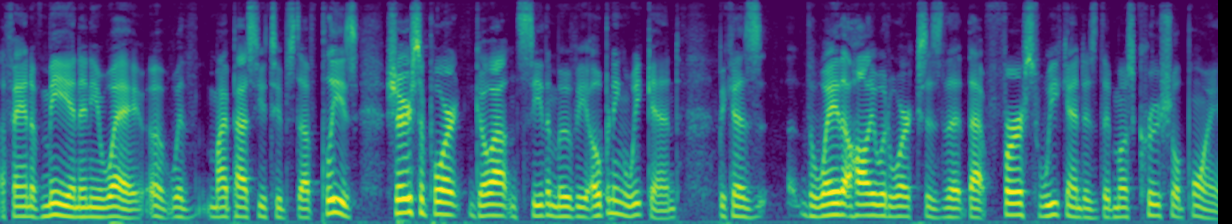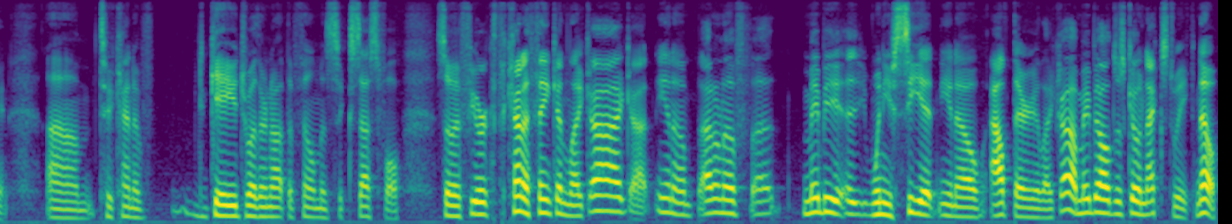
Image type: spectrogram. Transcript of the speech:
a fan of me in any way uh, with my past YouTube stuff, please show your support. Go out and see the movie opening weekend because the way that Hollywood works is that that first weekend is the most crucial point um, to kind of gauge whether or not the film is successful. So if you're kind of thinking like, ah, I got, you know, I don't know if uh, maybe uh, when you see it, you know, out there, you're like, oh, maybe I'll just go next week. No,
